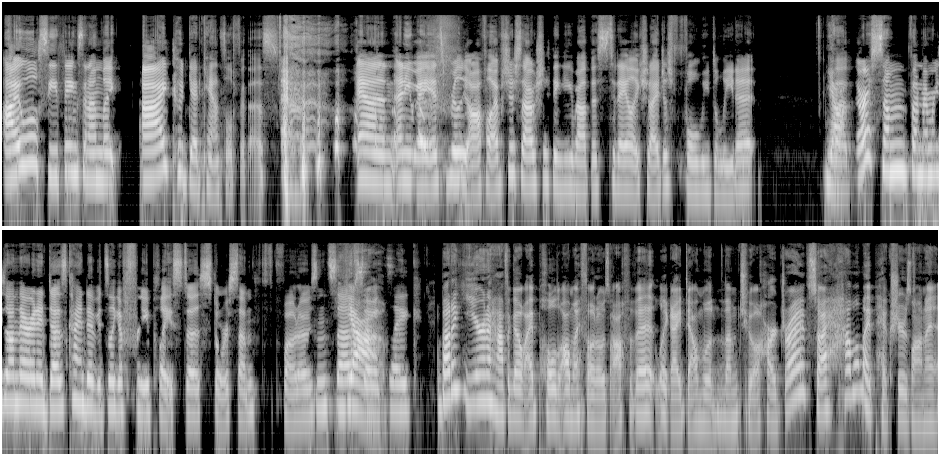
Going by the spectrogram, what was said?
I will see things and I'm like, I could get canceled for this. and anyway, it's really awful. I was just actually thinking about this today. Like, should I just fully delete it? yeah, But there are some fun memories on there, and it does kind of, it's like a free place to store some photos and stuff. Yeah. So it's like, about a year and a half ago, I pulled all my photos off of it. Like, I downloaded them to a hard drive. So I have all my pictures on it.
